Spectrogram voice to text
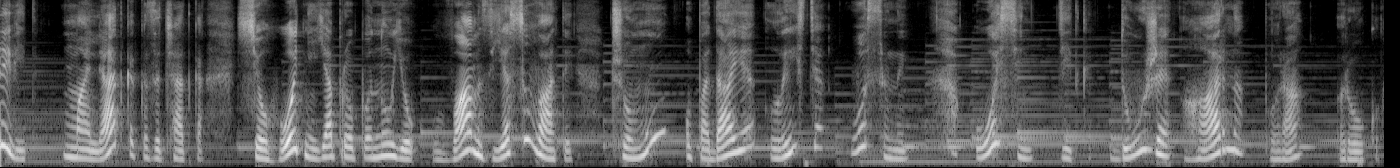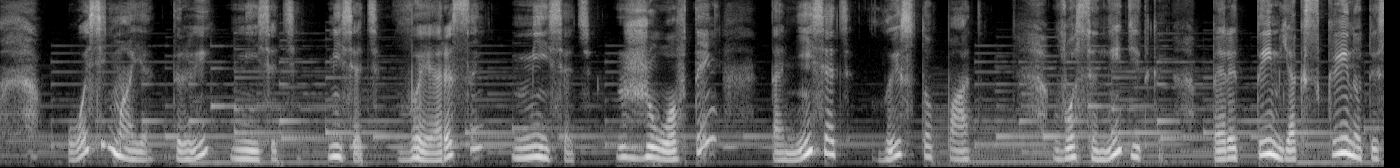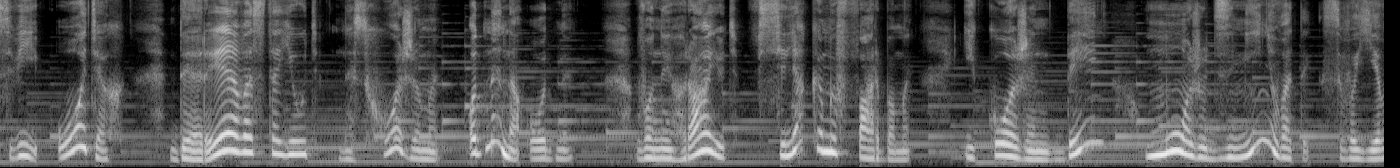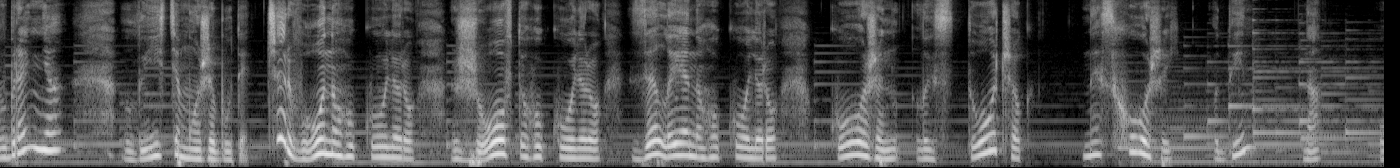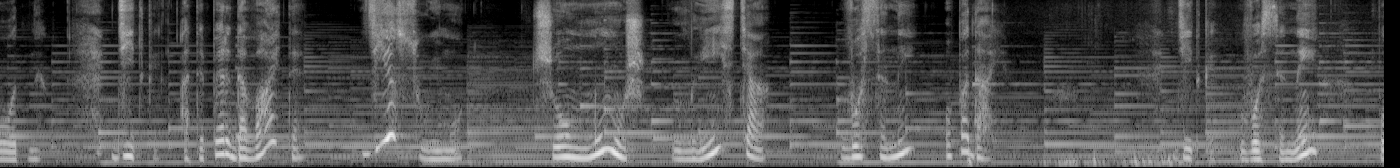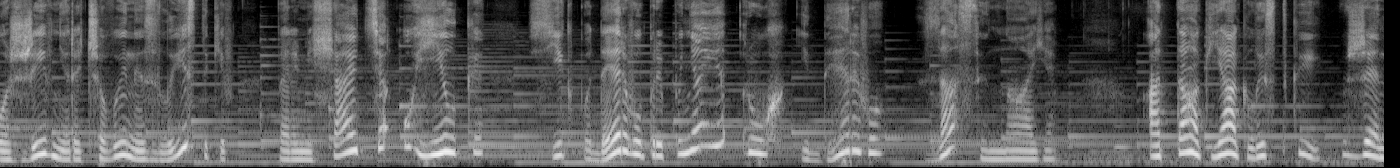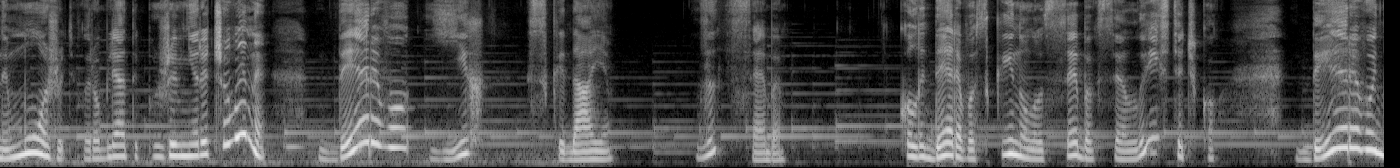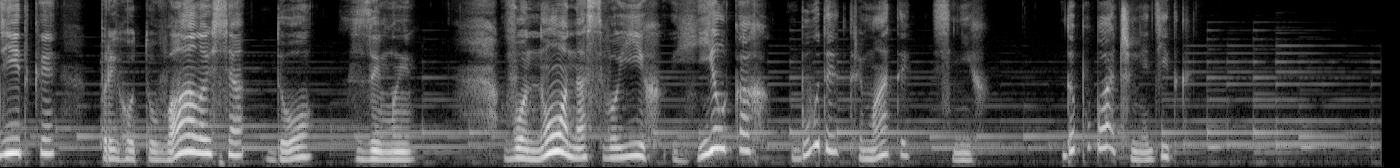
Привіт, малятка козачатка! Сьогодні я пропоную вам з'ясувати, чому опадає листя восени. Осінь, дітки, дуже гарна пора року. Осінь має три місяці: місяць вересень, місяць жовтень та місяць листопад. Восени, дітки, перед тим як скинути свій одяг, дерева стають не схожими одне на одне. Вони грають всілякими фарбами і кожен день можуть змінювати своє вбрання. Листя може бути червоного кольору, жовтого кольору, зеленого кольору. Кожен листочок не схожий один на одне. Дітки, а тепер давайте з'ясуємо, чому ж листя восени опадає. Дітки, восени поживні речовини з листиків переміщаються у гілки. Сік по дереву припиняє рух, і дерево засинає. А так як листки вже не можуть виробляти поживні речовини, дерево їх скидає з себе. Коли дерево скинуло з себе все листячко, дерево, дітки, приготувалося до зими. Воно на своїх гілках буде тримати сніг. До побачення, дітки!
